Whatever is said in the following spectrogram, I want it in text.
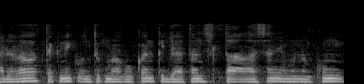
adalah teknik untuk melakukan kejahatan serta alasan yang mendukung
